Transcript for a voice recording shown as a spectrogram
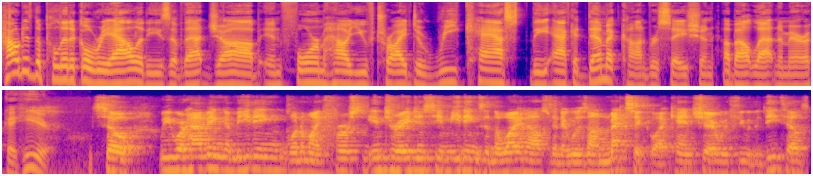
How did the political realities of that job inform how you've tried to recast the academic conversation about Latin America here? So we were having a meeting, one of my first interagency meetings in the White House, and it was on Mexico. I can't share with you the details.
